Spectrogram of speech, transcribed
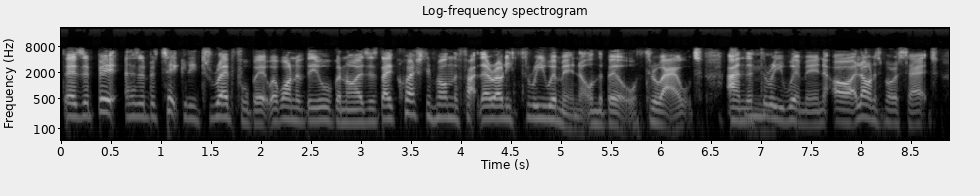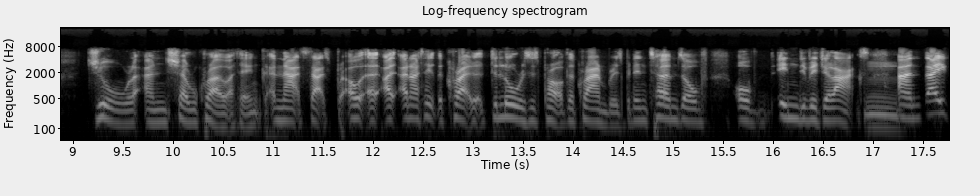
there's a bit there's a particularly dreadful bit where one of the organizers they question him on the fact there are only three women on the bill throughout and the Mm. three women are Alanis Morissette Jewel and Sheryl Crow, I think, and that's that's. Oh, I, and I think the Cra- Dolores is part of the Cranberries, but in terms of of individual acts, Mm. and they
